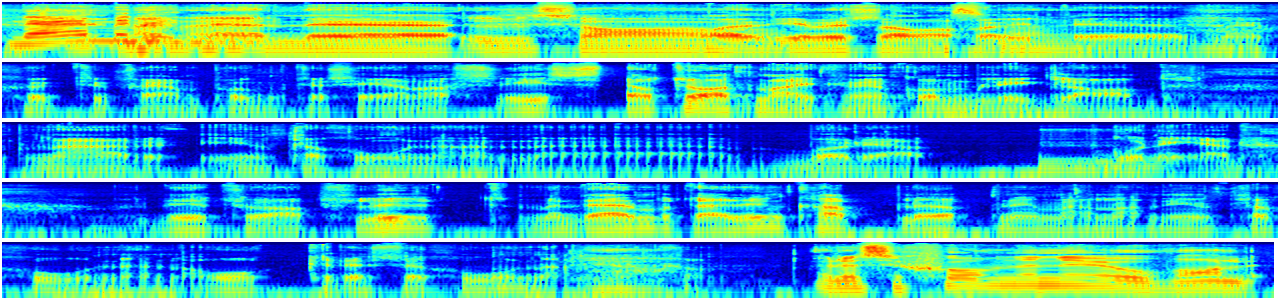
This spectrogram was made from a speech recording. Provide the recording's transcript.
Nej men, Men, Men eh, USA Ja, USA har höjt det med 75 punkter senast. Visst, jag tror att marknaden kommer bli glad när inflationen eh, börjar gå ner. Det tror jag absolut. Men däremot är det en kapplöpning mellan inflationen och recessionen. Liksom. Recessionen är ovanlig.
